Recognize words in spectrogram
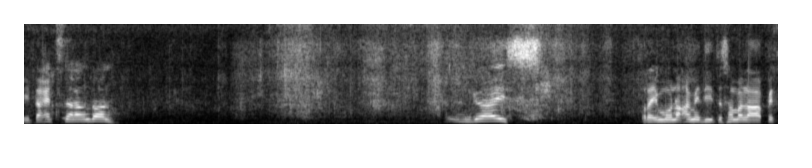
Kita kits na lang doon. Ayun guys. Try muna kami dito sa malapit.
